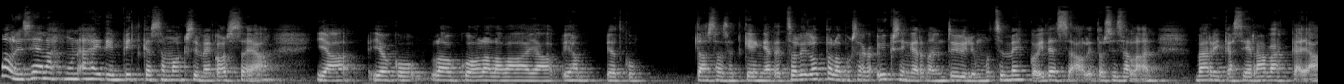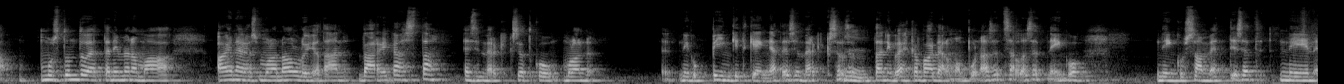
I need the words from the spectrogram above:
mä olin siellä mun äitin pitkässä maksimekossa ja, ja joku laukku olalavaa ja ihan jotkut tasaiset kengät. Et se oli loppujen lopuksi aika yksinkertainen tyyli, mutta se mekko itsessään oli tosi sellainen värikäs ja räväkkä. Ja musta tuntuu, että nimenomaan aina jos mulla on ollut jotain värikästä, esimerkiksi jotkut, mulla on niin kuin pinkit kengät esimerkiksi, sellaiset, mm. tai niin kuin ehkä vadelmanpunaiset sellaiset niin kuin, niin kuin samettiset, niin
